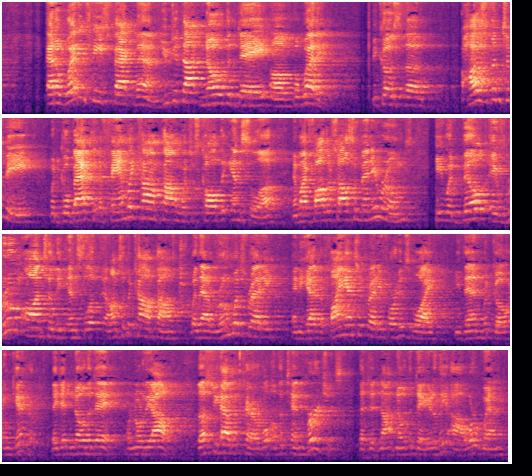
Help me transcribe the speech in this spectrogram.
At a wedding feast back then, you did not know the day of the wedding because the husband to be would go back to the family compound, which is called the insula. In my father's house of many rooms, he would build a room onto the insula, onto the compound. When that room was ready and he had the finances ready for his wife, he then would go and get her. They didn't know the day or nor the hour. Thus, you have the parable of the ten virgins that did not know the day or the hour when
